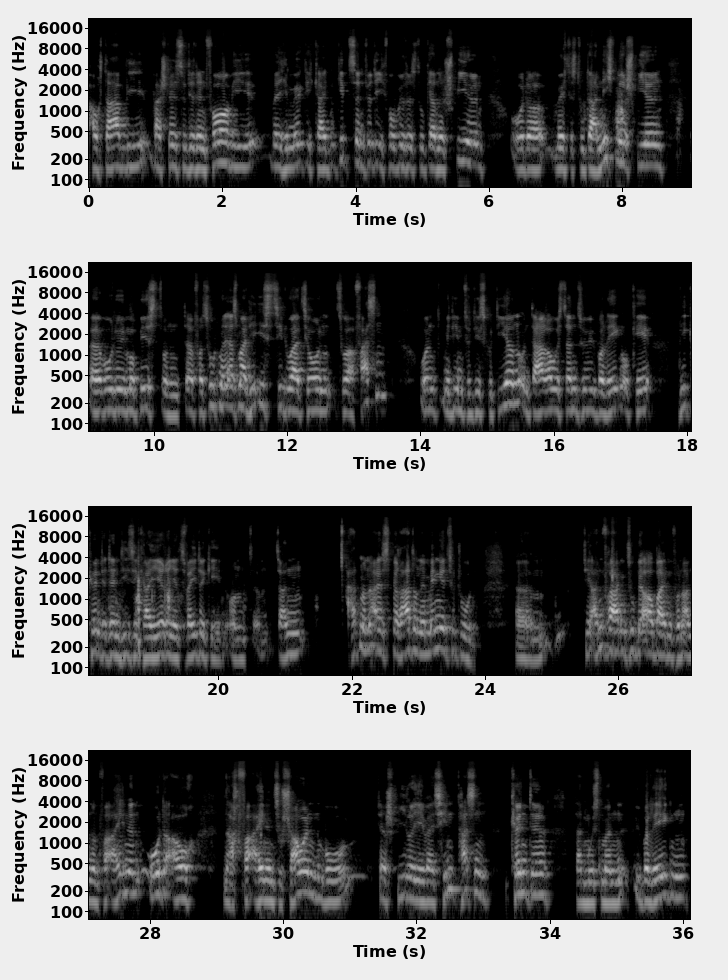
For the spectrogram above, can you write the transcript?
auch da, wie, was stellst du dir denn vor, wie, welche Möglichkeiten gibt es denn für dich, wo würdest du gerne spielen oder möchtest du da nicht mehr spielen, äh, wo du immer bist und da versucht man erstmal die Ist-Situation zu erfassen und mit ihm zu diskutieren und daraus dann zu überlegen, okay, wie könnte denn diese Karriere jetzt weitergehen? Und ähm, dann hat man als Berater eine Menge zu tun. Ähm, die Anfragen zu bearbeiten von anderen Vereinen oder auch nach Vereinen zu schauen, wo der Spieler jeweils hinpassen könnte. Dann muss man überlegen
